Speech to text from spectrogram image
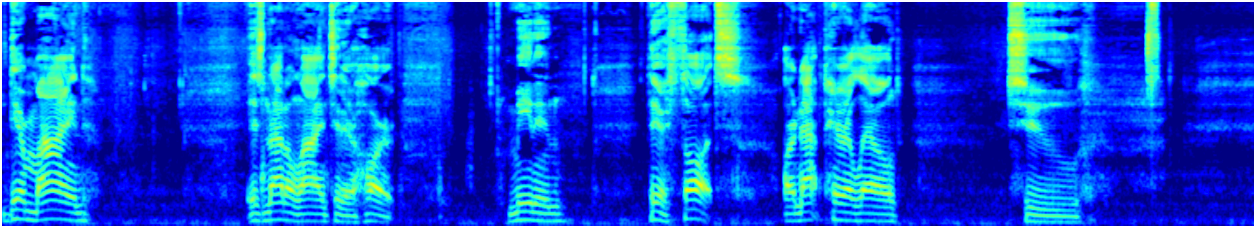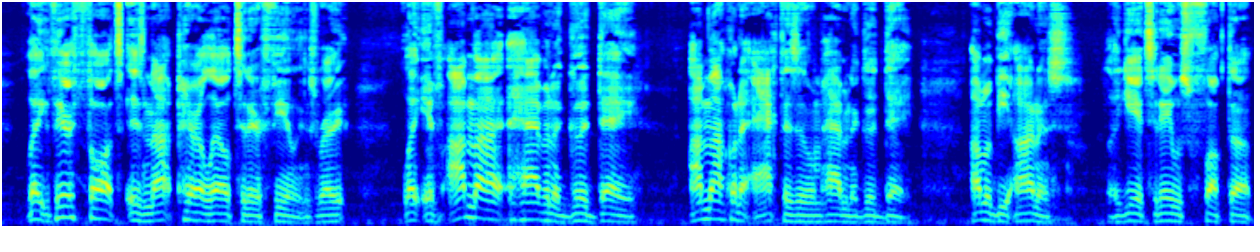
their mind is not aligned to their heart, meaning their thoughts are not paralleled to like their thoughts is not parallel to their feelings, right? Like if I'm not having a good day, I'm not to act as if I'm having a good day. I'm to be honest. Like yeah, today was fucked up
